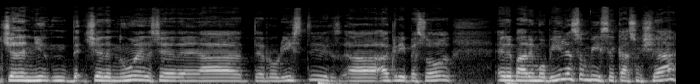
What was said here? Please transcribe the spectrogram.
skjer det noe, skjer det uh, terroristisk uh, angrep, så er det bare mobilen som viser hva som skjer.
